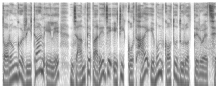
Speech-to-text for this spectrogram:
তরঙ্গ রিটার্ন এলে জানতে পারে যে এটি কোথায় এবং কত দূরত্বে রয়েছে।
